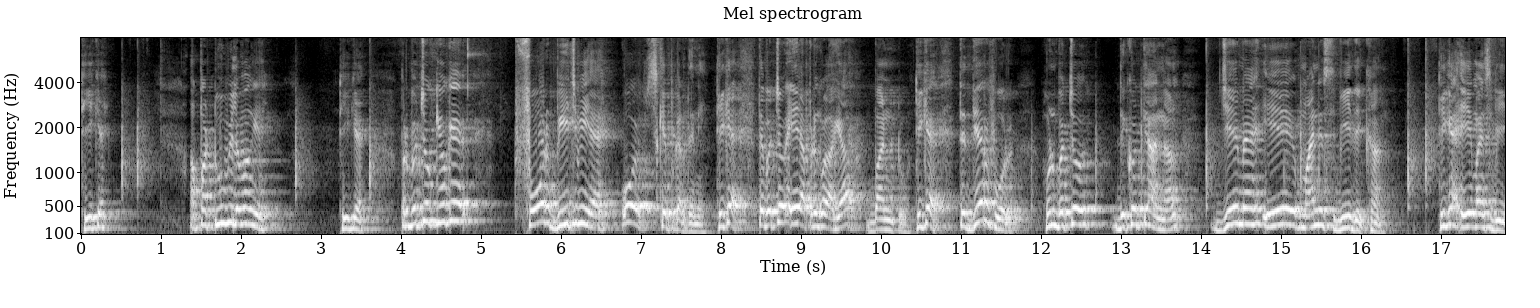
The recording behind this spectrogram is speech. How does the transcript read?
ਠੀਕ ਹੈ? ਆਪਾਂ 2 ਵੀ ਲਵਾਂਗੇ, ਠੀਕ ਹੈ? ਪਰ ਬੱਚੋ ਕਿਉਂਕਿ 4 बीच ਵੀ ਹੈ ਉਹ ਸਕਿਪ ਕਰਦੇ ਨਹੀਂ ਠੀਕ ਹੈ ਤੇ ਬੱਚੋ ਇਹ ਆਪਣੇ ਕੋਲ ਆ ਗਿਆ 1 2 ਠੀਕ ਹੈ ਤੇ देयरफॉर ਹੁਣ ਬੱਚੋ ਦੇਖੋ ਧਿਆਨ ਨਾਲ ਜੇ ਮੈਂ a b ਦੇਖਾਂ ਠੀਕ ਹੈ a b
